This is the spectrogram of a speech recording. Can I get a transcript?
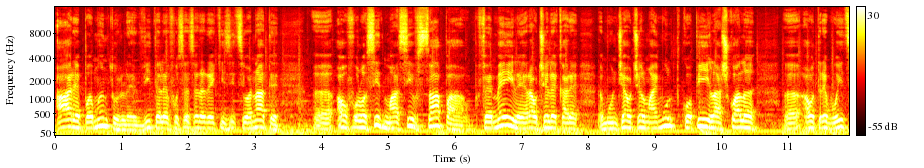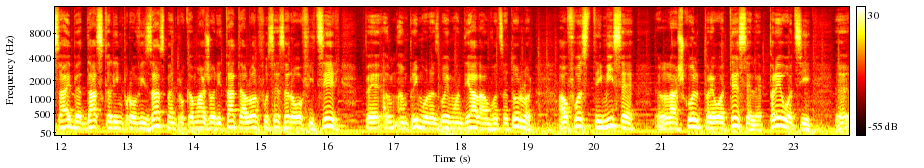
are pământurile, vitele fuseseră rechiziționate, uh, au folosit masiv sapa, femeile erau cele care munceau cel mai mult, copiii la școală uh, au trebuit să aibă dascăli improvizați pentru că majoritatea lor fuseseră ofițeri pe, în, în primul război mondial a învățătorilor, au fost trimise la școli preotesele, preoții, uh,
